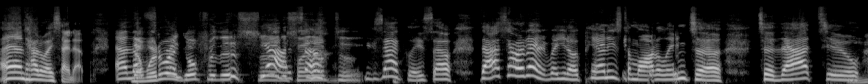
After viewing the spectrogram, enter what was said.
and how do I sign up? And Now, where do I go for this? uh, Yeah, to sign so- up to. Exactly. So that's how it ended. Well, you know, panties to modeling to to that to Mhm.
